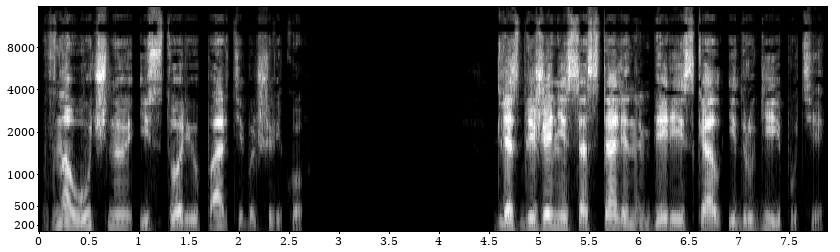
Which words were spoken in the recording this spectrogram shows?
в научную историю партии большевиков. Для сближения со Сталиным Берия искал и другие пути.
